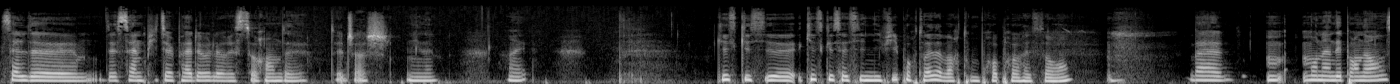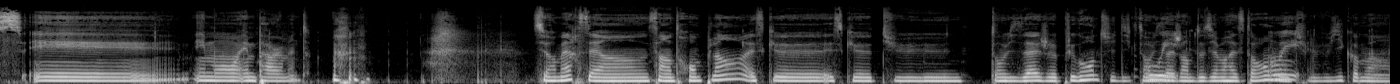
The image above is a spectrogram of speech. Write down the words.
celle de, de San Peter Pado, le restaurant de, de Josh Nealon. Ouais. Qu'est-ce que qu'est-ce que ça signifie pour toi d'avoir ton propre restaurant? Bah, mon indépendance et, et mon empowerment. Sur mer, c'est un, c'est un tremplin? Est-ce que, est-ce que tu t'envisages plus grand Tu dis que tu envisages Oui. un deuxième restaurant, mais Oui. tu le vis comme un.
